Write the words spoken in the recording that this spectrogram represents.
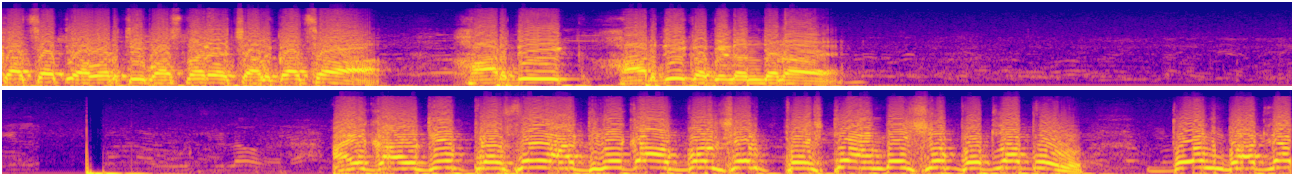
चालकाचा त्यावरती बसणाऱ्या चालकाचा हार्दिक हार्दिक अभिनंदन आहे. आणि गावठी प्रसंग आद्विका अब्बलशेठ प्रश्न आंबेश्वर बदलापूर. दोन बादल्या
